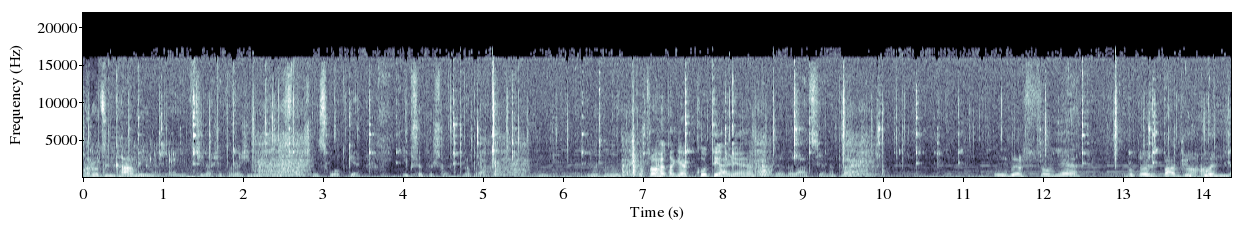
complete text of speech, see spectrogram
rodzynkami i wcina się to na zimę, jest strasznie słodkie i przepyszne, naprawdę. Mhm. To trochę tak jak kutia, nie? Rewelacja, naprawdę. Wiesz co, nie, bo to jest bardziej Aha. płynne.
